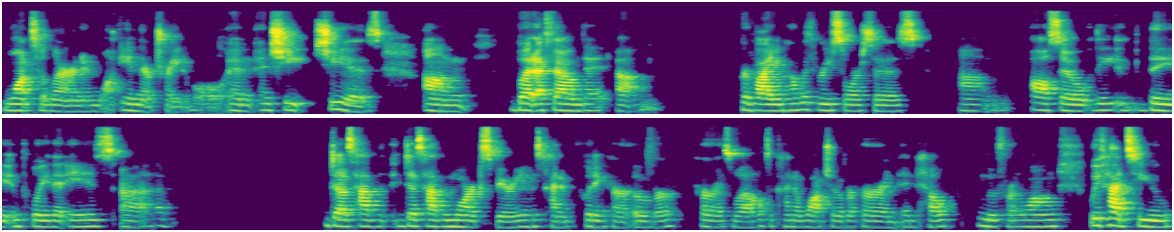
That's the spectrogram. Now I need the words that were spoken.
want to learn and want in their trainable. And and she she is. Um, but i found that um, providing her with resources um, also the the employee that is uh, does have does have more experience kind of putting her over her as well to kind of watch over her and, and help move her along we've had to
